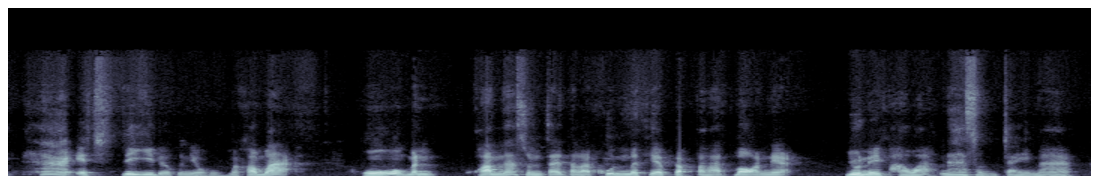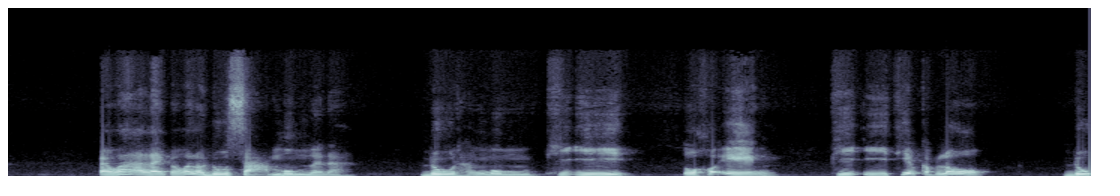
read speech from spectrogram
1.5 HD ด้วยคุณหยงหมายความว่าโหมันความน่าสนใจตลาดหุ้นเมื่อเทียบกับตลาดบอลเนี่ยอยู่ในภาวะน่าสนใจมาก แปลว่าอะไรแปลว่าเราดูสามมุมเลยนะ ดูทั้งมุม PE ตัวเขาเอง PE เทียบกับโลก ดู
